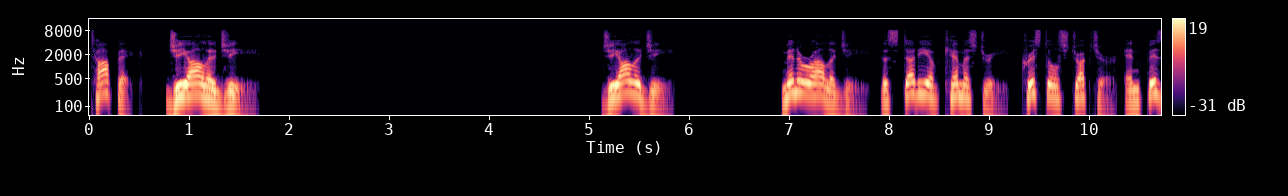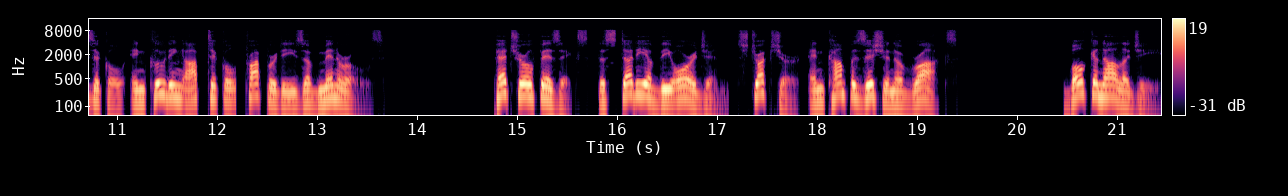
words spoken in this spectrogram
Topic: Geology. Geology, Mineralogy, the study of chemistry, crystal structure, and physical including optical properties of minerals. Petrophysics, the study of the origin, structure, and composition of rocks. Volcanology,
